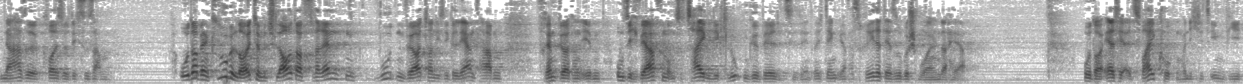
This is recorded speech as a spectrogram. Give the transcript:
Die Nase kräuselt sich zusammen. Oder wenn kluge Leute mit schlauter, fremden, guten Wörtern, die sie gelernt haben, Fremdwörtern eben um sich werfen, um zu zeigen, wie klug und gebildet sie sind. Und ich denke, ja, was redet der so geschwollen daher? Oder RTL 2 gucken, wenn ich jetzt irgendwie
